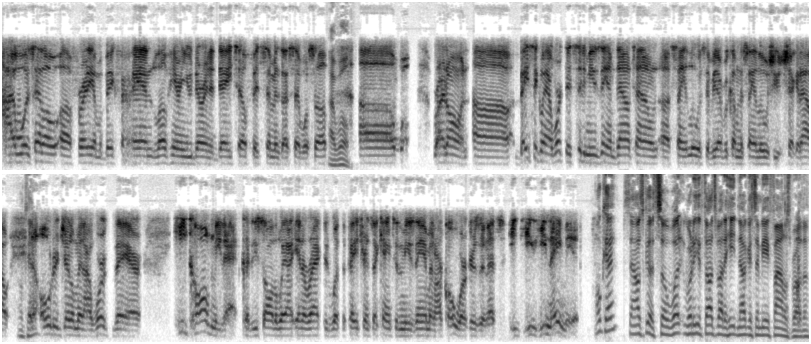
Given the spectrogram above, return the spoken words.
I was hello, uh, Freddie. I'm a big fan. Love hearing you during the day. Tell Fitzsimmons I said what's up. I will. Uh, well, right on. Uh, basically, I worked at City Museum downtown uh, St. Louis. If you ever come to St. Louis, you should check it out. Okay. And an older gentleman I worked there. He called me that because he saw the way I interacted with the patrons that came to the museum and our coworkers, and that's he, he, he named me it. Okay, sounds good. So, what what are your thoughts about the Heat Nuggets NBA Finals, brother?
